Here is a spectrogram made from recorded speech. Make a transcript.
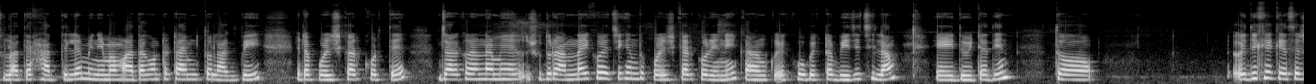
চুলাতে হাত দিলে মিনিমাম আধা ঘণ্টা টাইম তো লাগবেই এটা পরিষ্কার করতে। যার কারণে আমি শুধু রান্নাই করেছি, কিন্তু পরিষ্কার করিনি, কারণ খুব একটা বিজি ছিলাম এই দুইটা দিন। তো ওইদিকে গ্যাসের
